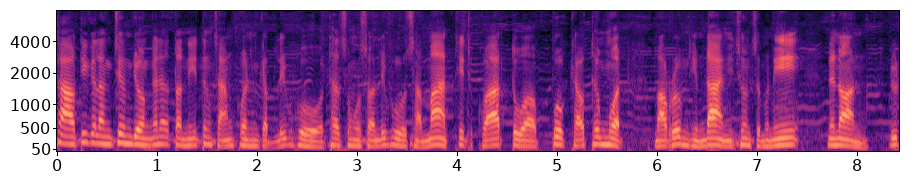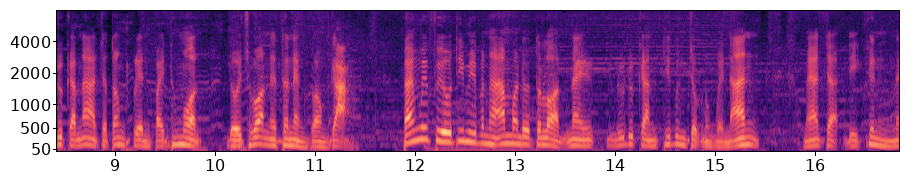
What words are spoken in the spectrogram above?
ข่าวที่กำลังเชื่อมโยงกันตอนนี้ทั้ง 3 คนกับลิเวอร์พูลถ้าสโมสรลิเวอร์พูลสามารถที่จะคว้าตัวพวกเขาทั้งหมด มาร่วมทีมได้ในช่วงสมัยนี้แน่นอนฤดูกาลหน้าจะต้องเปลี่ยนไปทั้งหมด โดยเฉพาะในตำแหน่งกองกลางแบงค์วิฟิลที่มีปัญหามาโดยตลอดในฤดูกาลที่เพิ่งจบลงไปนั้น แม้จะดีขึ้นใน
